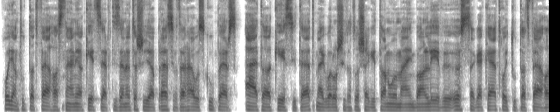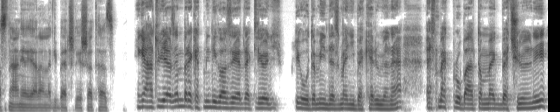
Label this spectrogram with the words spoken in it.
hogyan tudtad felhasználni a 2015-ös, ugye a PricewaterhouseCoopers által készített megvalósíthatósági tanulmányban lévő összegeket, hogy tudtad felhasználni a jelenlegi becslésedhez? Igen, hát ugye az embereket mindig az érdekli, hogy jó, de mindez mennyibe kerülne. Ezt megpróbáltam megbecsülni,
